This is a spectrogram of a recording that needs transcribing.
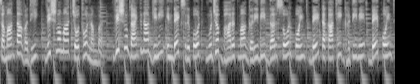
સમાનતા વધી, વિશ્વમાં ચોથો નંબર. વિશ્વ બેંકના ગિની ઇન્ડેક્સ રિપોર્ટ મુજબ ભારતમાં ગરીબી દર સોળ પોઈન્ટ બે ટકાથી ઘટીને બે પોઈન્ટ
